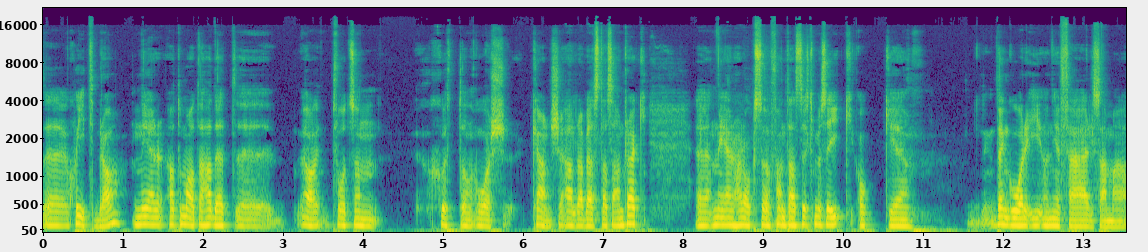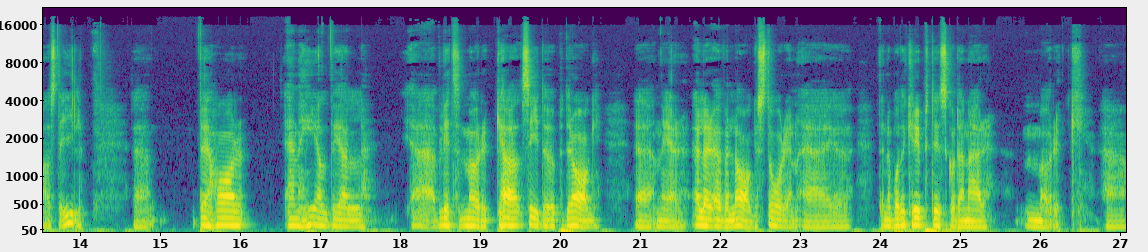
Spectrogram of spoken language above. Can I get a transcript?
eh, skitbra. Ner Automata hade ett eh, ja, 2017 års kanske allra bästa soundtrack. Eh, Ner har också fantastisk musik och eh, den går i ungefär samma stil. Eh, det har en hel del jävligt mörka sidouppdrag eh, ner, eller överlag storyn är ju, den är både kryptisk och den är mörk. Eh,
